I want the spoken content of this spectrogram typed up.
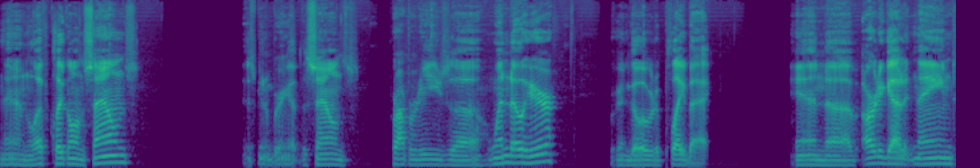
Then left click on sounds. It's going to bring up the sounds properties uh, window here. We're going to go over to playback. And uh, I've already got it named,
